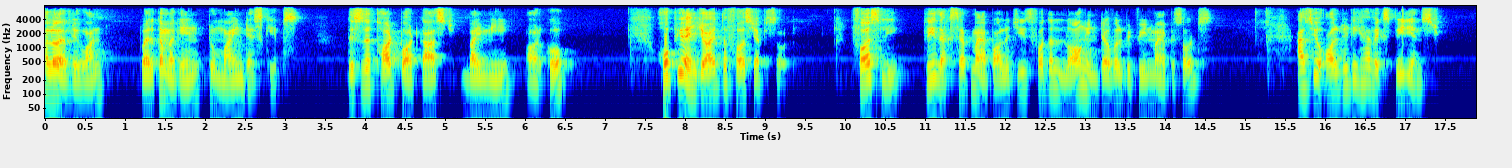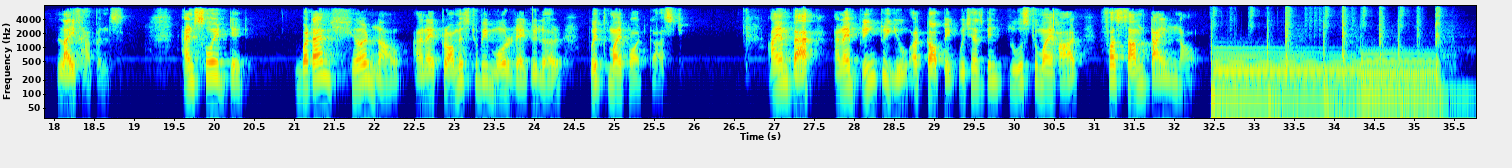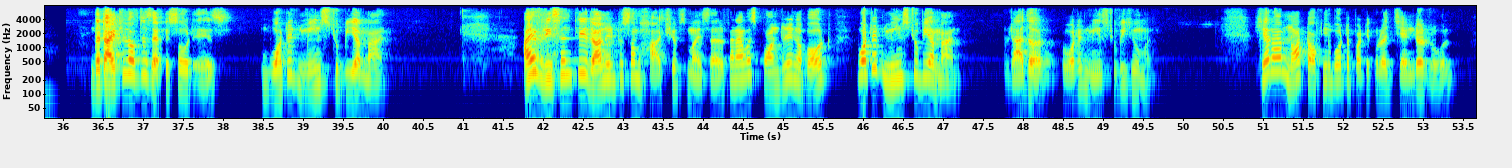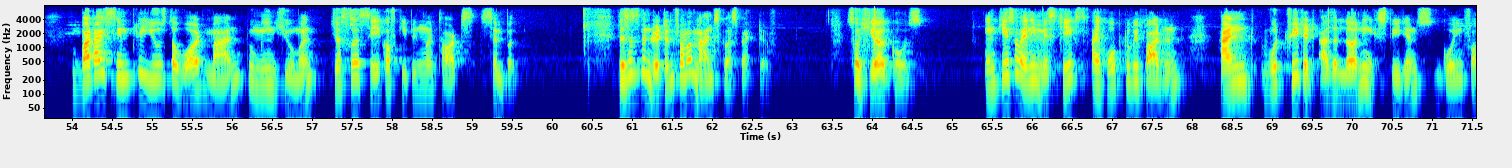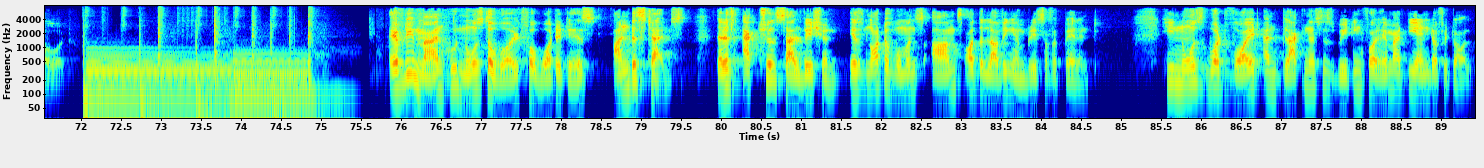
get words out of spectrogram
Hello, everyone. Welcome again to Mind Escapes. This is a thought podcast by me, Orko. Hope you enjoyed the first episode. Firstly, please accept my apologies for the long interval between my episodes. As you already have experienced, life happens. And so it did. But I'm here now and I promise to be more regular with my podcast. I am back and I bring to you a topic which has been close to my heart for some time now. The title of this episode is What It Means to Be a Man. I have recently run into some hardships myself and I was pondering about what it means to be a man, rather, what it means to be human. Here I am not talking about a particular gender role, but I simply use the word man to mean human just for the sake of keeping my thoughts simple. This has been written from a man's perspective. So here goes. In case of any mistakes, I hope to be pardoned and would treat it as a learning experience going forward. Every man who knows the world for what it is understands that his actual salvation is not a woman's arms or the loving embrace of a parent. He knows what void and blackness is waiting for him at the end of it all.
